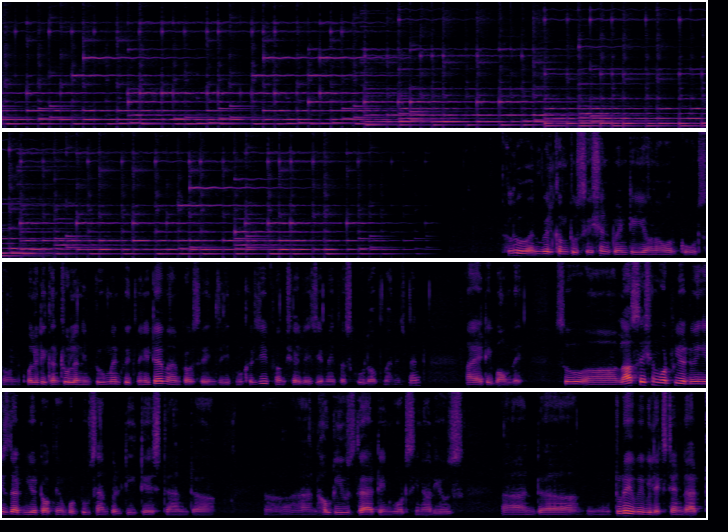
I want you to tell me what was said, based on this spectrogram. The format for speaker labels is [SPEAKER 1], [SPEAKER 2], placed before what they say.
[SPEAKER 1] Hello and welcome to session 20 on our course on quality control and improvement with Minitab. I am Professor Indrajit Mukherjee from Shailesh J. Mehta School of Management, IIT Bombay. So, uh, last session what we are doing is that we are talking about two sample t test and, uh, uh, and how to use that in what scenarios and uh, today we will extend that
